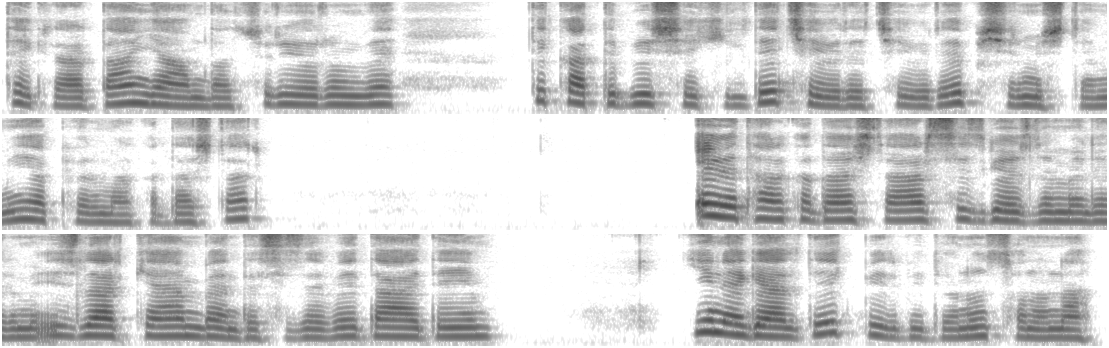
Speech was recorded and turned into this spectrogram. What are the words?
Tekrardan yağımdan sürüyorum ve dikkatli bir şekilde çevire çevire pişirme işlemi yapıyorum arkadaşlar. Evet arkadaşlar siz gözlemelerimi izlerken ben de size veda edeyim. Yine geldik bir videonun sonuna.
